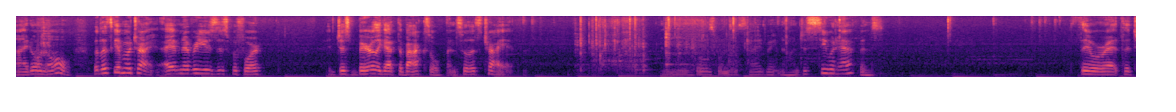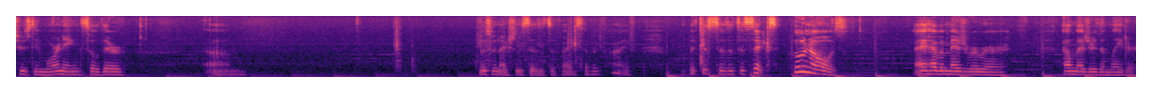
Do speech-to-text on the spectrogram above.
I don't know. But let's give them a try. I have never used this before. Just barely got the box open, so let's try it. And those ones aside right now and just see what happens. They were at the Tuesday morning, so they're um, this one actually says it's a 575, but this says it's a 6. Who knows? I have a measurer. I'll measure them later.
